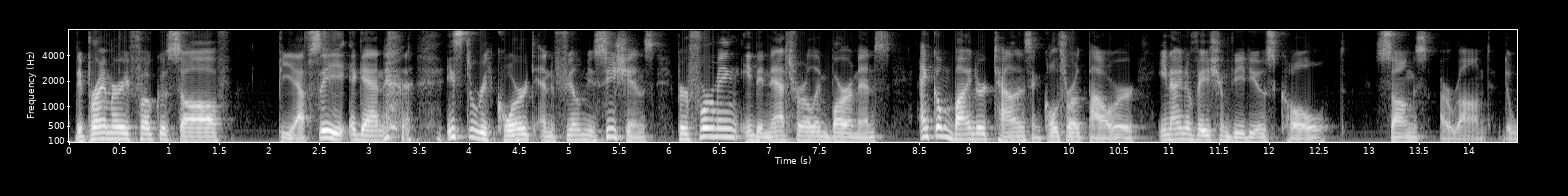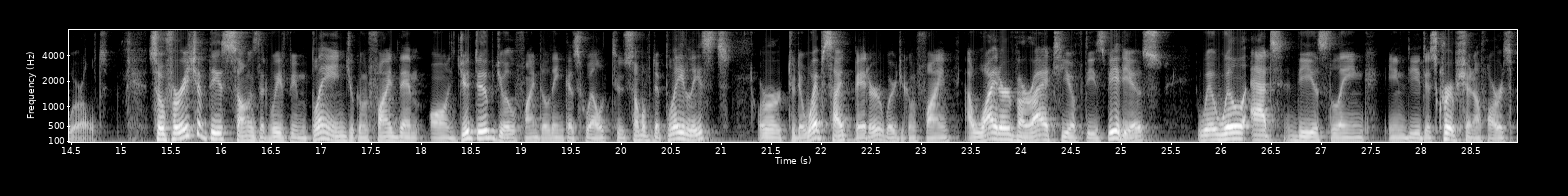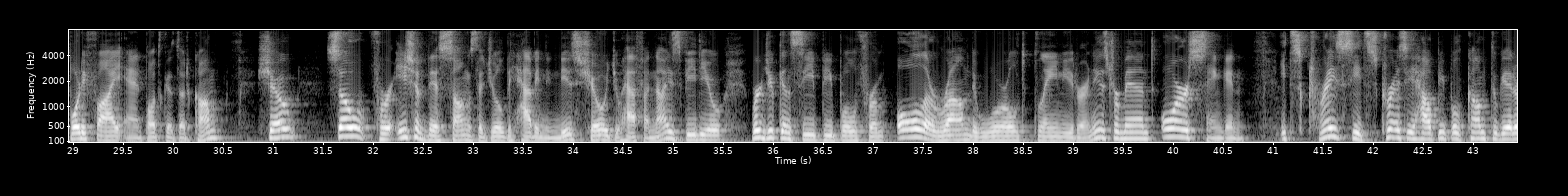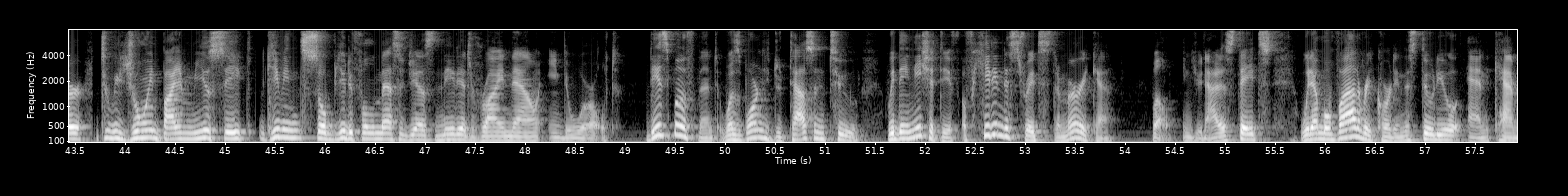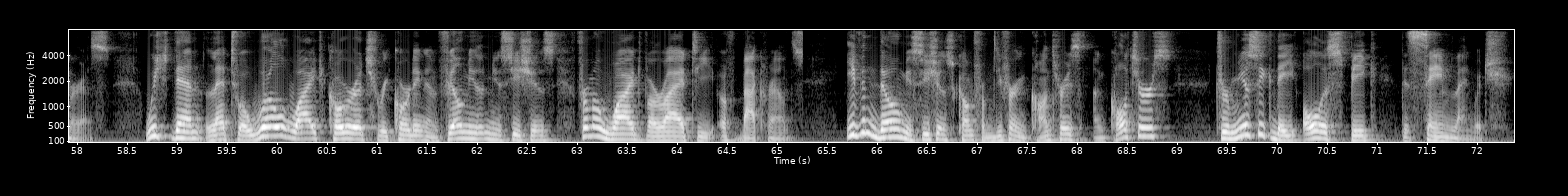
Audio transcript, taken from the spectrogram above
The primary focus of PFC, again, is to record and film musicians performing in the natural environments and combine their talents and cultural power in innovation videos called Songs Around the World. So for each of these songs that we've been playing, you can find them on YouTube. You'll find the link as well to some of the playlists or to the website better, where you can find a wider variety of these videos. We will add this link in the description of our Spotify and podcast.com show. So, for each of the songs that you'll be having in this show, you have a nice video where you can see people from all around the world playing either an instrument or singing. It's crazy, it's crazy how people come together to be joined by music, giving so beautiful messages needed right now in the world. This movement was born in 2002 with the initiative of hitting the streets in America, well, in the United States, with a mobile recording studio and cameras which then led to a worldwide coverage recording and filming musicians from a wide variety of backgrounds. Even though musicians come from different countries and cultures, through music they all speak the same language.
